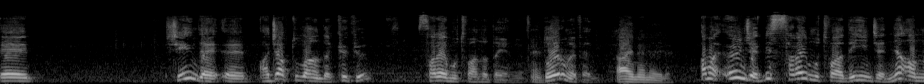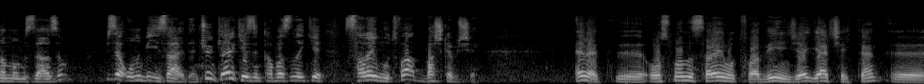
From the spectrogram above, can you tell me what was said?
Ee, şeyin de e, Hacı Abdullah'ın da kökü saray mutfağına dayanıyor. Doğru mu efendim? Aynen öyle. Ama önce biz saray mutfağı deyince ne anlamamız lazım? Bize onu bir izah edin. Çünkü herkesin kafasındaki saray mutfağı başka bir şey. Evet, e, Osmanlı saray mutfağı deyince gerçekten e,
